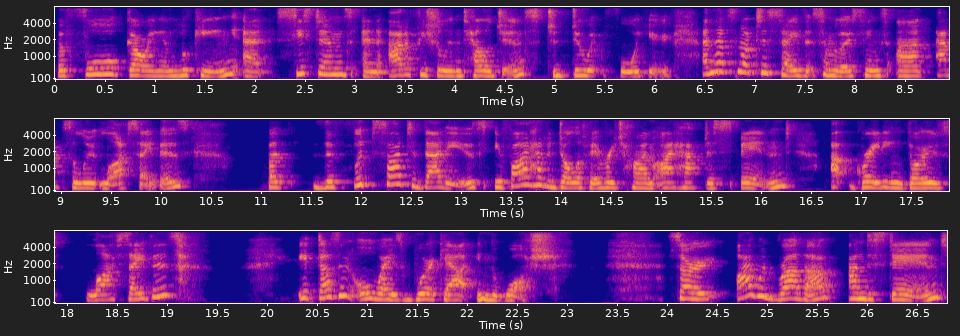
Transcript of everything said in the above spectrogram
before going and looking at systems and artificial intelligence to do it for you. And that's not to say that some of those things aren't absolute lifesavers, but the flip side to that is if I had a dollar for every time I have to spend upgrading those lifesavers, it doesn't always work out in the wash. So I would rather understand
